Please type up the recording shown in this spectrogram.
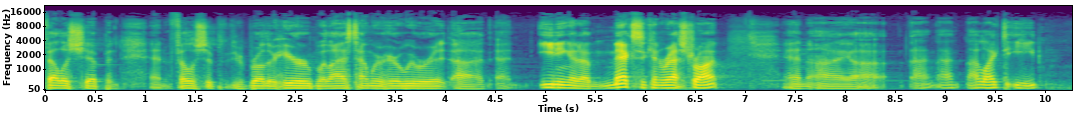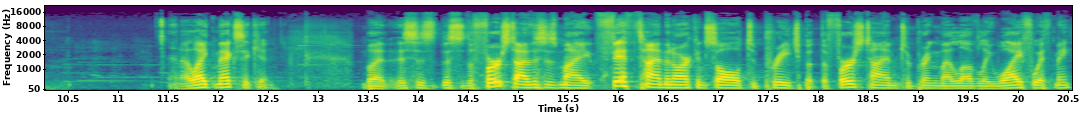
fellowship and, and fellowship with your brother here. Well, last time we were here, we were at, uh, at eating at a Mexican restaurant, and I, uh, I, I, I like to eat, and I like Mexican. But this is this is the first time. This is my fifth time in Arkansas to preach, but the first time to bring my lovely wife with me.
